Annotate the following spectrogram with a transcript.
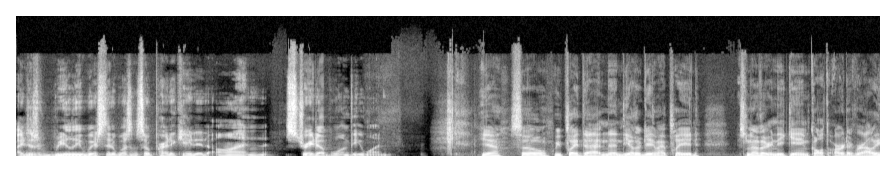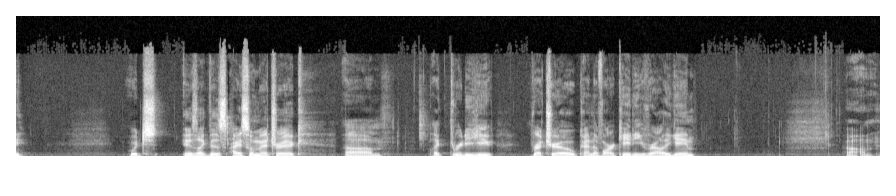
I just really wish that it wasn't so predicated on straight up one v one. yeah. So we played that, and then the other game I played is another indie game called Art of Rally, which is like this isometric, um, like 3D retro kind of arcadey rally game. Um,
